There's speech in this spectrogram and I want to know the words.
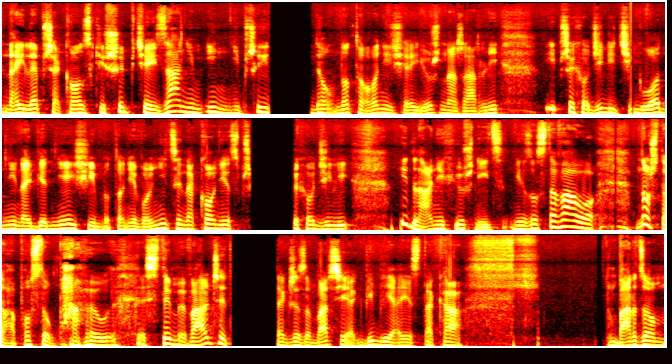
najlepsze kąski szybciej, zanim inni przyjdą no to oni się już nażarli i przychodzili ci głodni, najbiedniejsi, bo to niewolnicy na koniec przychodzili i dla nich już nic nie zostawało. Noż to apostoł Paweł z tym walczy. Także zobaczcie, jak Biblia jest taka bardzo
